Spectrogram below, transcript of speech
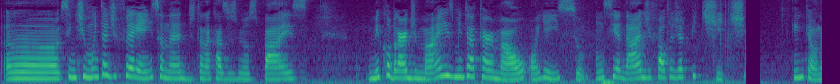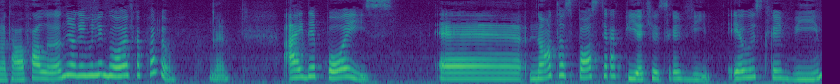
Uh, senti muita diferença, né, de estar na casa dos meus pais, me cobrar demais, me tratar mal, olha isso, ansiedade falta de apetite. Então, né, eu tava falando e alguém me ligou e atrapalhou, né? Aí depois é, notas pós-terapia que eu escrevi. Eu escrevi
